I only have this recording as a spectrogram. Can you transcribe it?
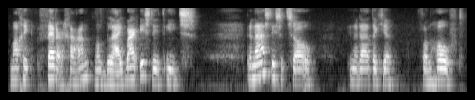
mag ik verder gaan, want blijkbaar is dit iets. Daarnaast is het zo, inderdaad, dat je van hoofd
